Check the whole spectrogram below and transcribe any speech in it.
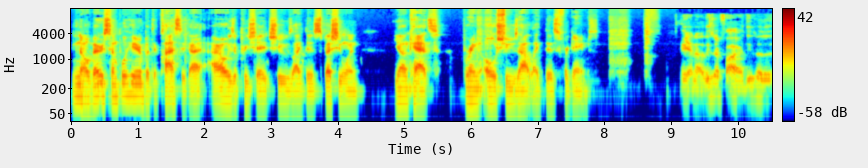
you know, very simple here, but they're classic. I, I always appreciate shoes like this, especially when young cats bring old shoes out like this for games. Yeah, no, these are fire. These are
